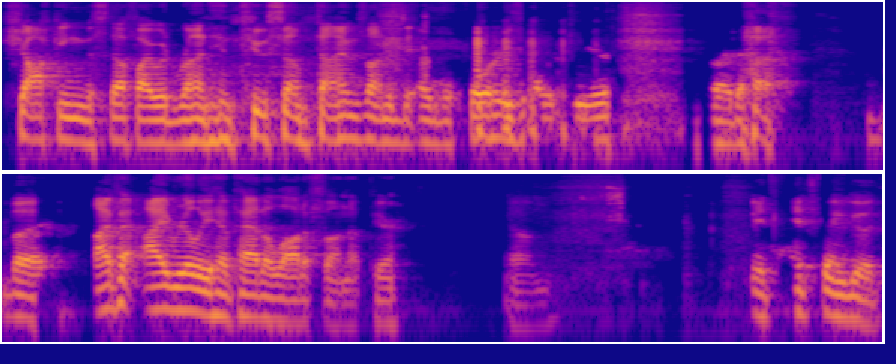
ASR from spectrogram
shocking the stuff I would run into sometimes on a, the stories I would. But uh, but I've I really have had a lot of fun up here. Um, it, it's been good.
